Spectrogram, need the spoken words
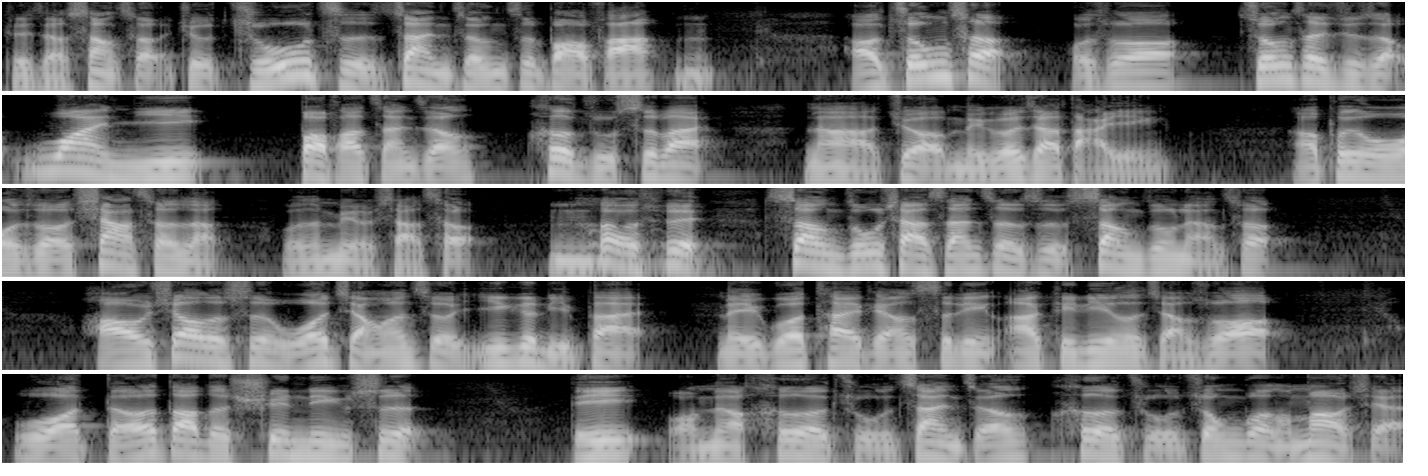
这叫上策，就阻止战争之爆发。嗯，好，中策我说中策就是万一爆发战争，喝阻失败，那就要美国就要打赢。啊，朋友问我说下策呢？我说没有下策。嗯对，上中下三策是上中两策。好笑的是，我讲完之后一个礼拜，美国太平洋司令阿基利诺讲说，我得到的训令是：第一，我们要贺主战争，贺主中共的冒险；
